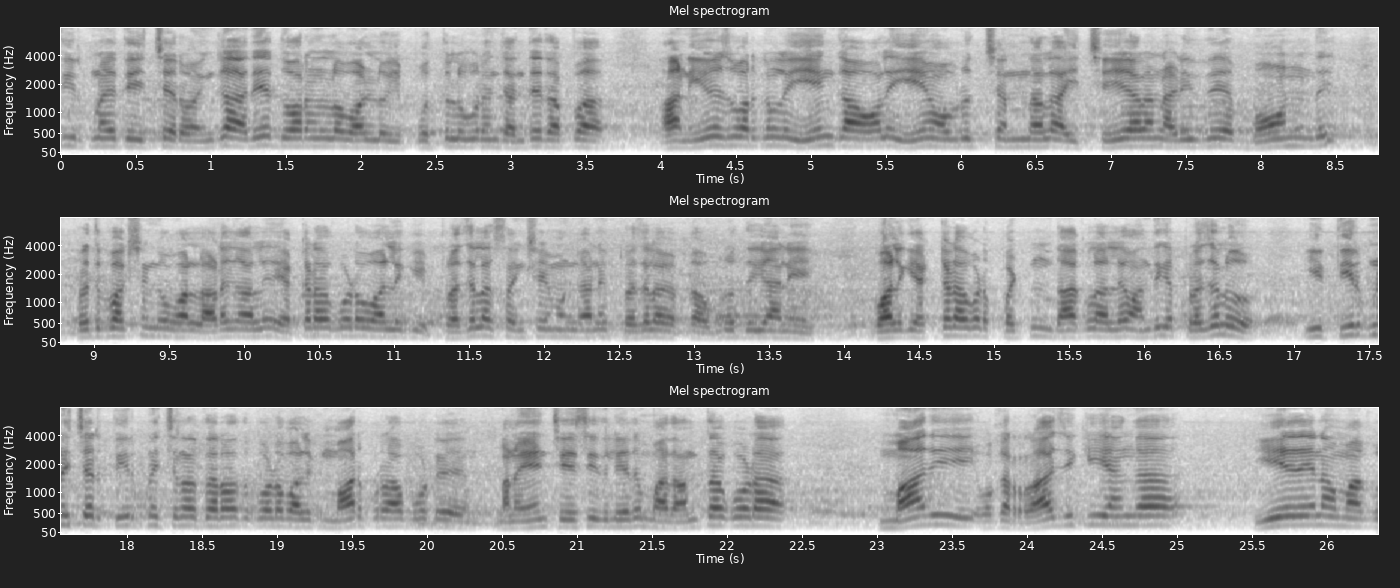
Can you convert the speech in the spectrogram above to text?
తీర్పునైతే ఇచ్చారో ఇంకా అదే ధోరణిలో వాళ్ళు ఈ పొత్తుల గురించి అంతే తప్ప ఆ నియోజకవర్గంలో ఏం కావాలి ఏం అభివృద్ధి చెందాలి అవి చేయాలని అడిగితే బాగుంది. ప్రతిపక్షంగా వాళ్ళు అడగాలి. ఎక్కడా కూడా వాళ్ళకి ప్రజల సంక్షేమం కానీ ప్రజల యొక్క అభివృద్ధి కానీ వాళ్ళకి ఎక్కడా కూడా పట్టిన దాఖలాలు లేవు. అందుకే ప్రజలు ఈ తీర్పునిచ్చారు తీర్పునిచ్చిన తర్వాత కూడా వాళ్ళకి మార్పు రాబోటే మనం ఏం చేసేది లేదు. మాదంతా కూడా మాది ఒక రాజకీయంగా ఏదైనా మాకు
